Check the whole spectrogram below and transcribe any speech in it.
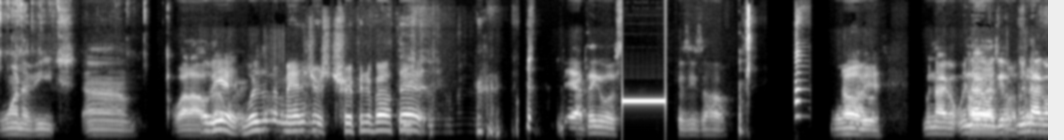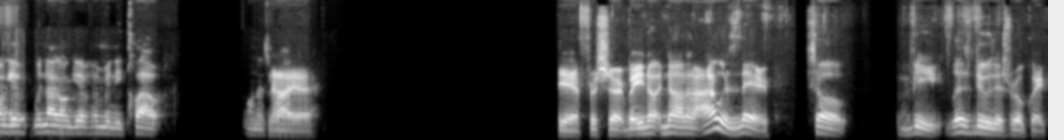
one of each um while I Oh was at yeah, work. wasn't the managers tripping about that? Yeah, I think it was because he's a hoe. We're Oh not- yeah, We're not gonna we're Oh, not gonna give we're not gonna give we're not gonna give him any clout on this no, podcast. yeah, yeah, for sure. But you know, no, no, I was there. So V, let's do this real quick.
